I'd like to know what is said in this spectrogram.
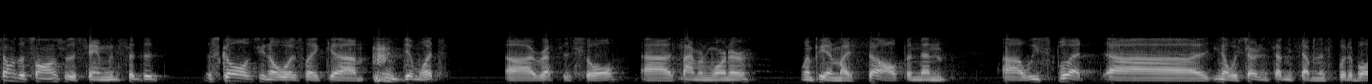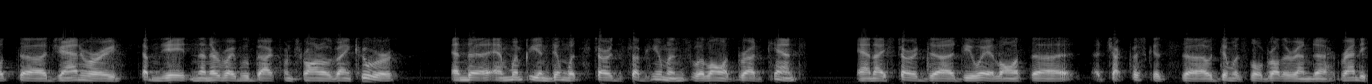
Some of the songs were the same. We said the the Skulls, you know, was like um, Dimwit, uh, Rest His Soul, uh, Simon Warner, Wimpy, and myself, and then uh, we split. Uh, you know, we started in '77 and split about uh, January '78, and then everybody moved back from Toronto to Vancouver, and uh, and Wimpy and Dimwit starred the Subhumans along with Brad Kent, and I starred uh, DOA along with uh, Chuck Biscuits, uh, Dimwit's little brother, and uh, Randy.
